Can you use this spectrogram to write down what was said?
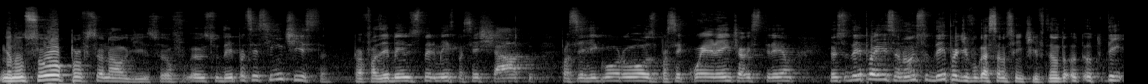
Eu não sou profissional disso. Eu, eu estudei para ser cientista, para fazer bem os experimentos, para ser chato, para ser rigoroso, para ser coerente ao extremo. Eu estudei para isso, eu não estudei para divulgação científica. Então, eu, eu,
